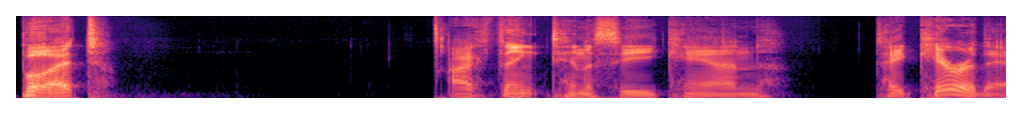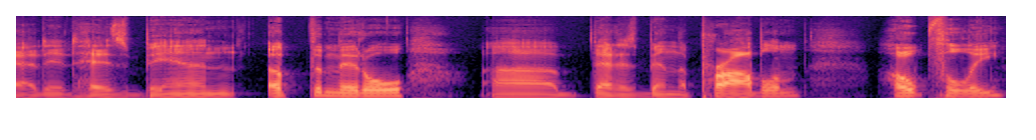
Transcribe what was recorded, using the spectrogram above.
But I think Tennessee can take care of that. It has been up the middle uh, that has been the problem. Hopefully,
